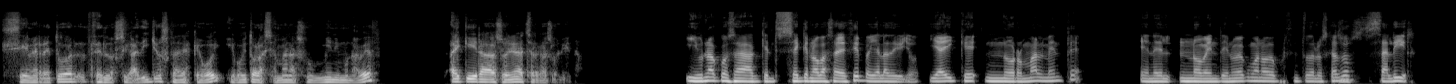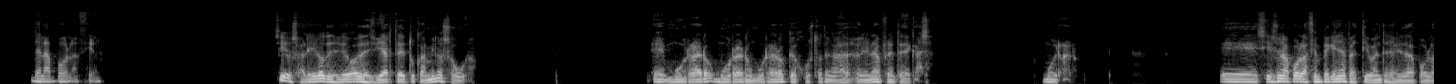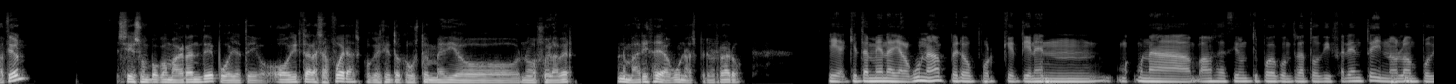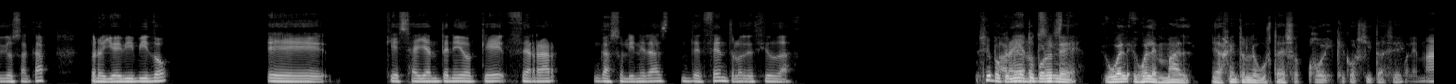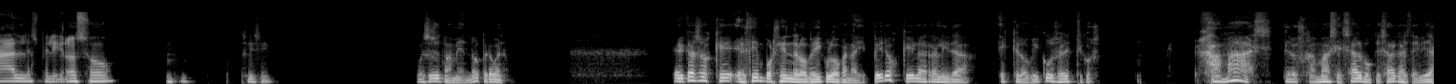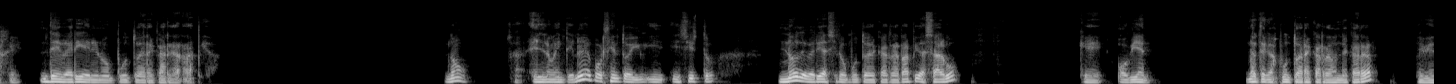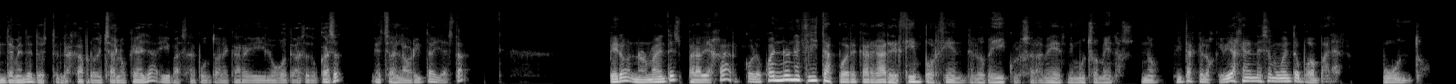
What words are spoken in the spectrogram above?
se me retuercen los cigadillos cada vez que voy, y voy todas las semanas un mínimo una vez, hay que ir a la gasolina a echar gasolina. Y una cosa que sé que no vas a decir, pero ya la digo yo. Y hay que normalmente, en el 99,9% de los casos, salir de la población. Sí, o salir o desviarte de tu camino seguro. Es muy raro, muy raro, muy raro que justo tenga gasolina enfrente de casa. Muy raro. Eh, si es una población pequeña, efectivamente salir de la población. Si es un poco más grande, pues ya te digo, o irte a las afueras, porque es cierto que justo en medio no suele haber. Bueno, en Madrid hay algunas, pero es raro. Y aquí también hay alguna, pero porque tienen una, vamos a decir, un tipo de contrato diferente y no lo han podido sacar. Pero yo he vivido eh, que se hayan tenido que cerrar gasolineras de centro de ciudad. Sí, porque mira tú por donde huele, mal y a la gente no le gusta eso. ¡Uy, qué cositas, eh! Huele mal, es peligroso. Sí, sí. Pues eso también, ¿no? Pero bueno. El caso es que el 100% de los vehículos van ahí, pero es que la realidad es que los vehículos eléctricos jamás, de los jamás, salvo que salgas de viaje, deberían ir a un punto de recarga rápida. No. O sea, el 99%, insisto, no debería a un punto de recarga rápida, salvo que o bien no tengas punto de recarga donde cargar, evidentemente, entonces tendrás que aprovechar lo que haya y vas al punto de recarga y luego te vas a tu casa, echas la horita y ya está. Pero normalmente es para viajar, con lo cual no necesitas poder recargar el 100% de los vehículos a la vez, ni mucho menos. No, necesitas que los que viajen en ese momento puedan parar. Punto.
